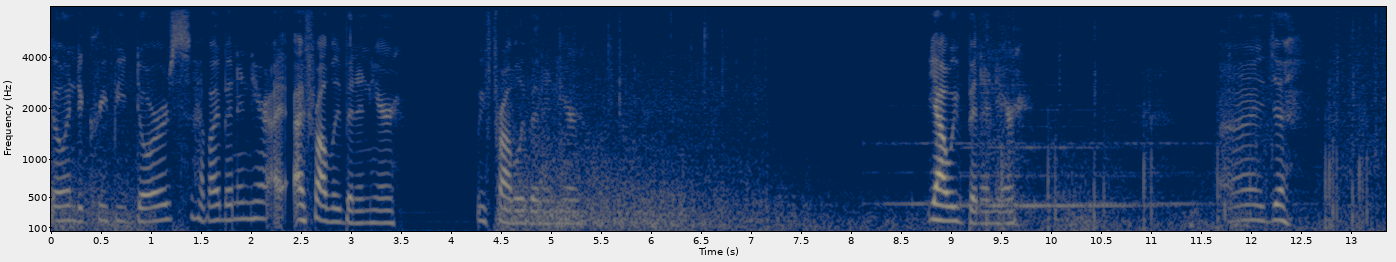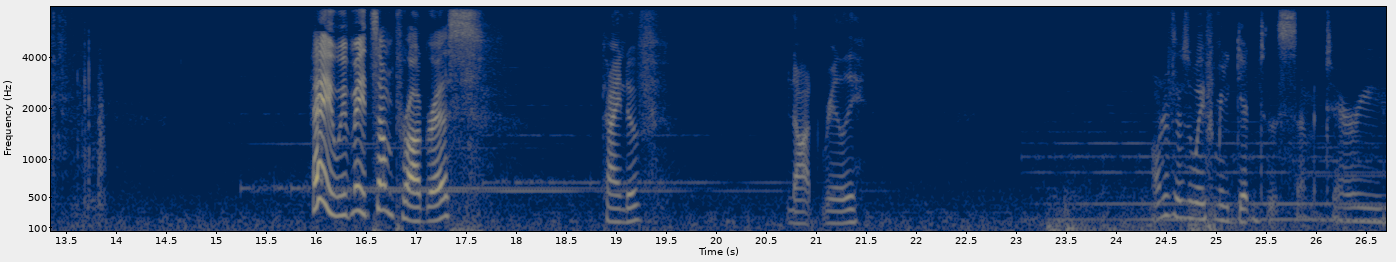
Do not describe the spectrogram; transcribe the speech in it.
Go into creepy doors. Have I been in here? I I've probably been in here. We've probably been in here. Yeah, we've been in here. Hey, we've made some progress. Kind of. Not really. I wonder if there's a way for me to get into the cemetery.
